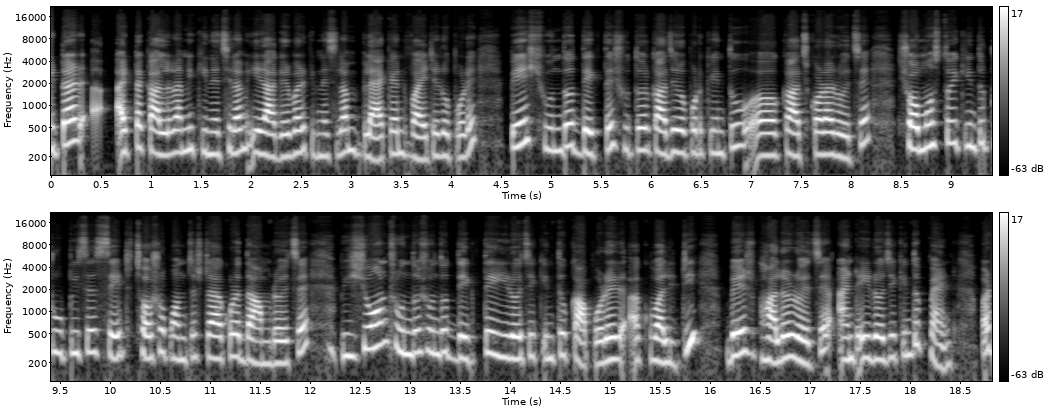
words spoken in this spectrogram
এটার একটা কালার আমি কিনেছিলাম, এর আগের বার কিনেছিলাম ব্ল্যাক অ্যান্ড হোয়াইটের ওপরে। বেশ সুন্দর দেখতে, সুতোর কাজের ওপর কিন্তু কাজ করা রয়েছে। সমস্তই কিন্তু টু পিসের সেট ছশো পঞ্চাশ টাকা করে দাম রয়েছে। ভীষণ সুন্দর সুন্দর দেখতে এই রয়েছে কিন্তু কাপড়ের কোয়ালিটি বেশ ভালো রয়েছে অ্যান্ড এই রয়েছে কিন্তু প্যান্ট বাট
